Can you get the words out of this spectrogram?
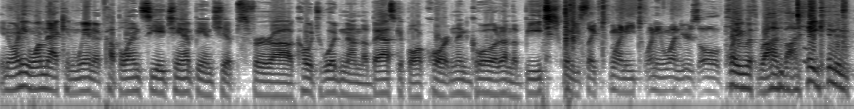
you know, anyone that can win a couple NCAA championships for uh, Coach Wooden on the basketball court and then go out on the beach when he's like 20, 21 years old, play with Ron Von Hagen and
